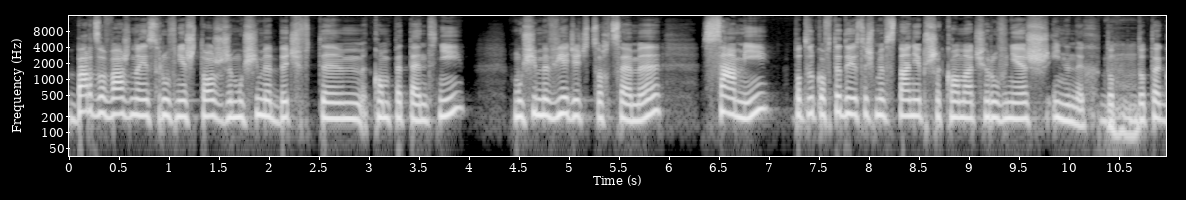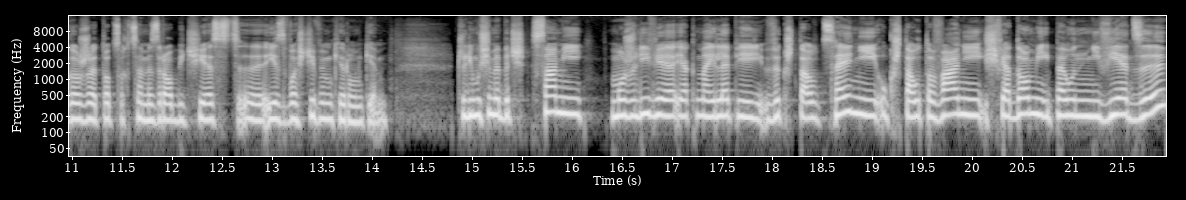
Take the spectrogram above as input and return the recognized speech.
Bardzo ważne jest również to, że musimy być w tym kompetentni, musimy wiedzieć, co chcemy. Sami bo tylko wtedy jesteśmy w stanie przekonać również innych do, mhm. do tego, że to, co chcemy zrobić, jest, y, jest właściwym kierunkiem. Czyli musimy być sami możliwie jak najlepiej wykształceni, ukształtowani, świadomi i pełni wiedzy,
